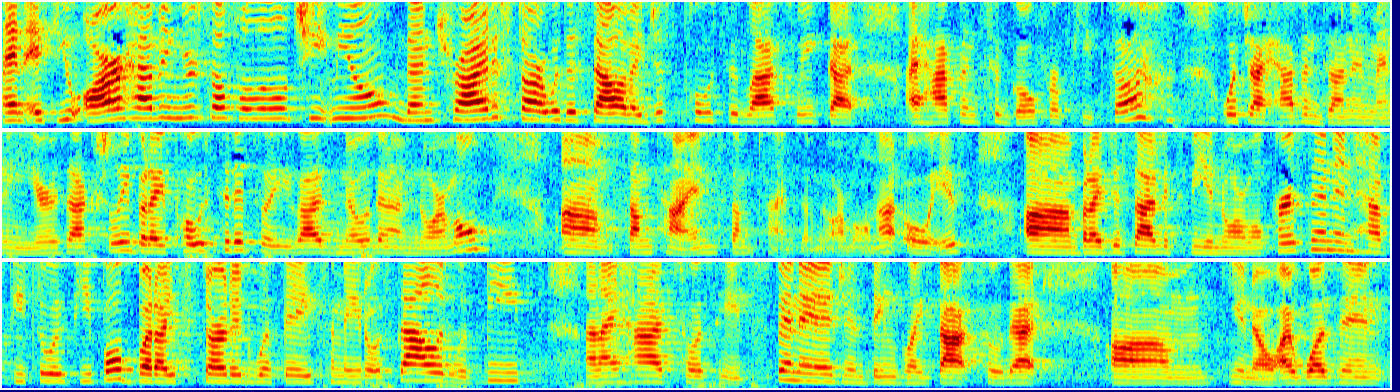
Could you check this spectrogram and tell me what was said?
and if you are having yourself a little cheat meal, then try to start with a salad. I just posted last week that I happened to go for pizza, which I haven't done in many years actually, but I posted it so you guys know that I'm normal. Um, sometimes, sometimes I'm normal, not always. Um, but I decided to be a normal person and have pizza with people. But I started with a tomato salad with beets, and I had sauteed spinach and things like that so that. Um, you know, I wasn't,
